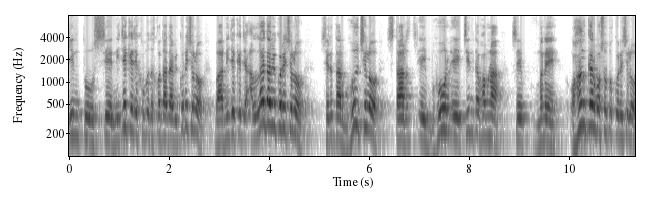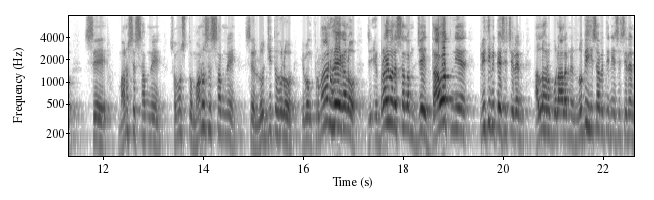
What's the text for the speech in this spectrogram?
কিন্তু সে নিজেকে যে খোদা দাবি করেছিল বা নিজেকে যে আল্লাহ দাবি করেছিল, সেটা তার ভুল ছিল। তার এই ভুল, এই চিন্তা ভাবনা সে মানে অহংকার বশত করেছিল, সে মানুষের সামনে, সমস্ত মানুষের সামনে সে লজ্জিত হলো এবং প্রমাণ হয়ে গেল যে ইব্রাহিম আলাইসাল্লাম যে দাওয়াত নিয়ে পৃথিবীতে এসেছিলেন, আল্লাহ রব্বুল আলমের নবী হিসাবে তিনি এসেছিলেন,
